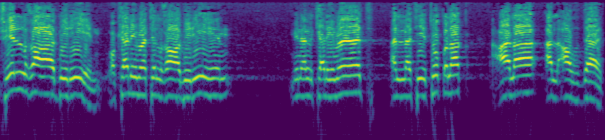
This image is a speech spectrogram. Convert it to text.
في الغابرين وكلمة الغابرين من الكلمات التي تطلق على الأضداد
